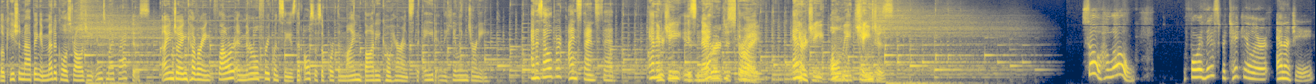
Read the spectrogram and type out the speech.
location mapping, and medical astrology into my practice. I enjoy uncovering flower and mineral frequencies that also support the mind body coherence that aid in the healing journey. And as Albert Einstein said, energy, energy is never destroyed, energy only changes. So, hello. For this particular energy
